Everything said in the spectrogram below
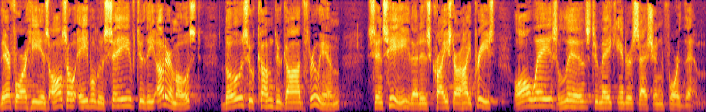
Therefore, he is also able to save to the uttermost those who come to God through him, since he, that is Christ our high priest, always lives to make intercession for them.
